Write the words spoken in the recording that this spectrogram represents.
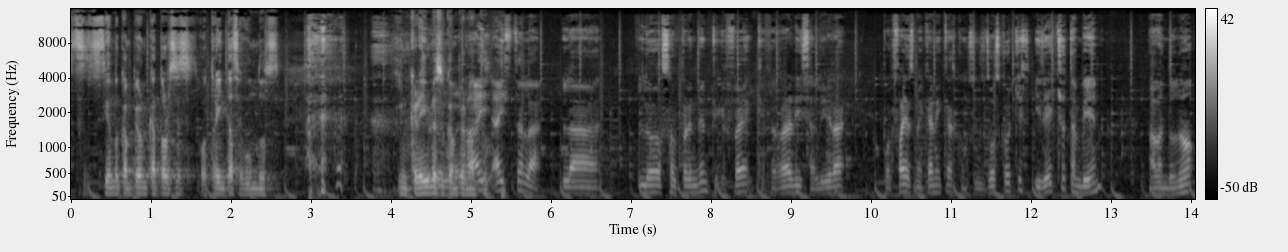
siendo campeón 14 o 30 segundos. Increíble su campeonato. Ahí, está la, lo sorprendente que fue que Ferrari saliera por fallas mecánicas con sus dos coches y de hecho también abandonó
